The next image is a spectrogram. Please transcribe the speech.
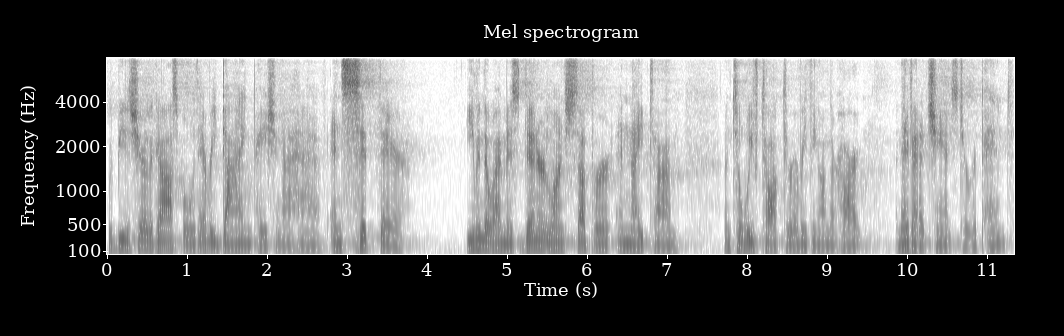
would be to share the gospel with every dying patient I have and sit there even though I miss dinner, lunch, supper, and nighttime, until we've talked through everything on their heart and they've had a chance to repent.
